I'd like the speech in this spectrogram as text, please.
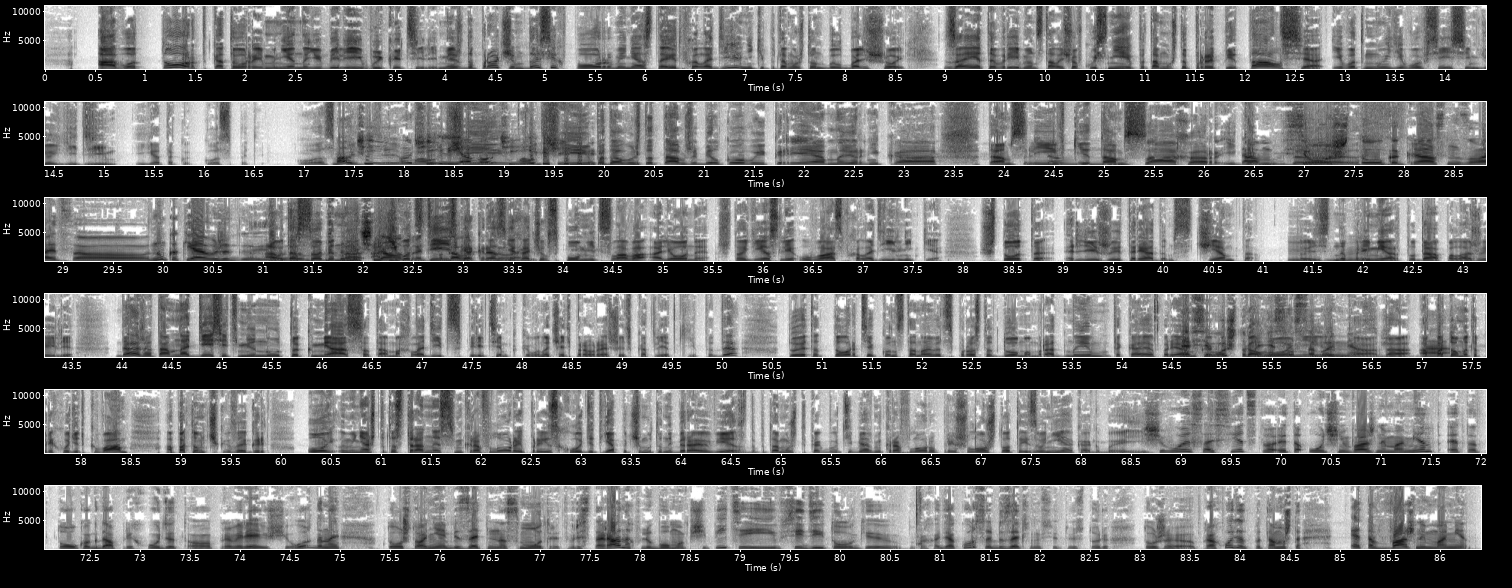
а вот торт, который мне на юбилей выкатили, между прочим, до сих пор у меня стоит в холодильнике, потому что он был большой. За это время он стал еще вкуснее, потому что пропитался, и вот мы его всей семьей едим. И я такой, господи, Господи, молчи, молчи, Илья, молчи. Молчи, потому что там же белковый крем наверняка, там сливки, там, там сахар. И там как, все, да. что как раз называется, ну, как я уже А вот особенно, а, и вот здесь как раз говорить. я хочу вспомнить слова Алены, что если у вас в холодильнике что-то лежит рядом с чем-то, mm-hmm. то есть, например, туда положили даже там на 10 минуток мясо там охладится перед тем, как его начать проворачивать в котлетки и т.д., то этот тортик, он становится просто домом родным, такая прям Для всего, бы, что колония. с собой мясо. Да, да. А потом это приходит к вам, а потом человек говорит, ой, у меня что-то странное с микрофлорой происходит, я почему-то набираю вес, да потому что как бы у тебя в микрофлору пришло что-то извне, как бы. И... Пищевое соседство – это очень важный момент, это то, когда приходят э, проверяющие органы, то, что они обязательно смотрят в ресторанах, в любом общепите, и все диетологи, проходя курсы, обязательно всю эту историю тоже проходят, потому что это важный момент.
